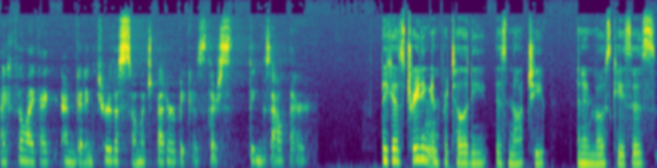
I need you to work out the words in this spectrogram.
I feel like I, I'm getting through this so much better because there's things out there. Because treating infertility is not cheap and in most cases,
